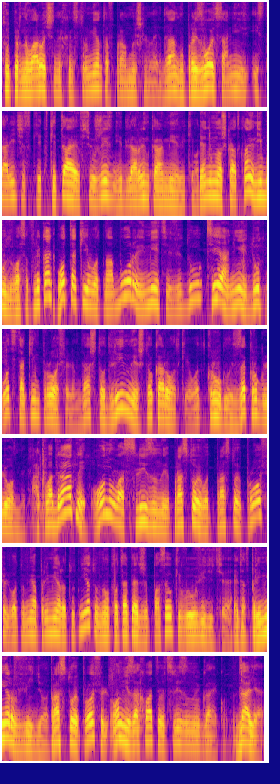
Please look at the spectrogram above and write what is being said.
супер навороченных инструментов промышленных, да, но производятся они исторически в Китае всю жизнь и для рынка Америки. Вот я немножко отклоню, не буду вас отвлекать. Вот такие вот наборы, имейте в виду, все они идут вот с таким профилем, да, что длинные, что короткие. Вот круглый, закругленный. А квадратный, он у вас слизанный, простой вот, простой профиль. Вот у меня примера тут нету, но вот опять же по ссылке вы увидите этот пример в видео. Простой профиль, он не захватывает слизанную гайку. Далее,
